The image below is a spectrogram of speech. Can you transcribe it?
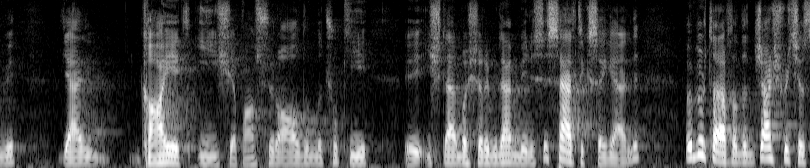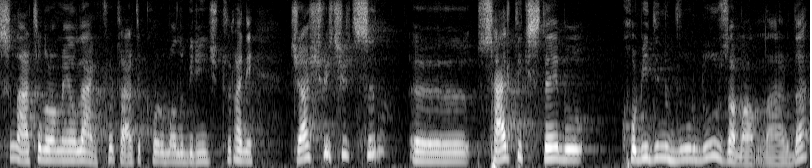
gibi yani gayet iyi iş yapan, süre aldığında çok iyi e, işler başarabilen birisi Celtics'e geldi. Öbür tarafta da Josh Richardson artı Romeo Langford artık korumalı birinci tur. Hani Josh Richardson e, Celtics'te bu Covid'in vurduğu zamanlarda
